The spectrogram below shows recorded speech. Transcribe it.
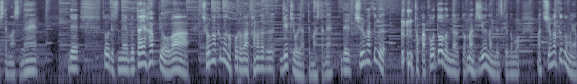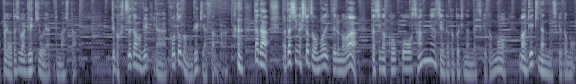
してますね。でそうですね舞台発表は小学部の頃は必ず劇をやってましたね。で中学部 とか高等部になると、まあ、自由なんですけども、まあ、中学部もやっぱり私は劇をやってました。ていうか普通科も劇、あ高等部も劇やってたのかな ただ、私が一つ覚えてるのは、私が高校3年生だった時なんですけども、まあ劇なんですけども、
